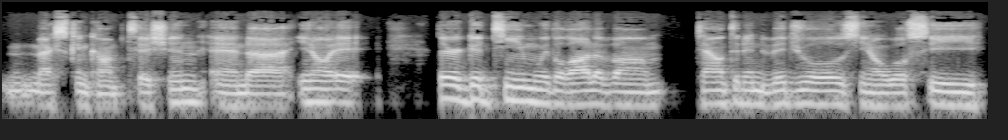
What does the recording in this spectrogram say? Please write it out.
Mexican competition. And uh, you know, it, they're a good team with a lot of um, talented individuals. You know, we'll see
